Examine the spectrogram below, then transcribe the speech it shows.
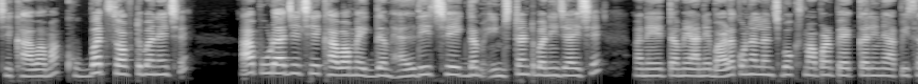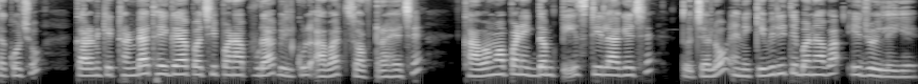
જે ખાવામાં ખૂબ જ સોફ્ટ બને છે. આ પૂળા જે છે, ખાવામાં એકદમ હેલ્ધી છે, એકદમ ઇન્સ્ટન્ટ બની જાય છે અને તમે આને બાળકોના લંચ બોક્સમાં પણ પેક કરીને આપી શકો છો. કારણ કે ઠંડા થઈ ગયા પછી પણ આ પૂળા બિલકુલ આવા જ સોફ્ટ રહે છે. ખાવામાં પણ એકદમ ટેસ્ટી લાગે છે. તો ચલો એને કેવી રીતે બનાવવા એ જોઈ લઈએ.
